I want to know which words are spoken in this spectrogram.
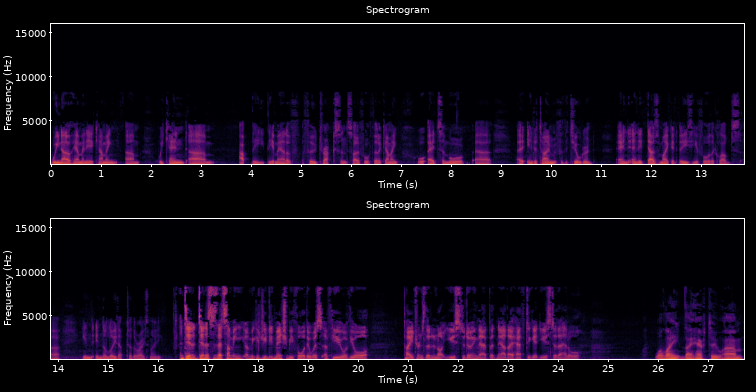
we know how many are coming. Um, we can um, up the, the amount of food trucks and so forth that are coming, or add some more uh, uh, entertainment for the children, and, and it does make it easier for the clubs uh, in in the lead up to the race meeting. And Den- Dennis, is that something? I mean, because you did mention before there was a few of your patrons that are not used to doing that, but now they have to get used to that, or Well, they they have to. Um,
